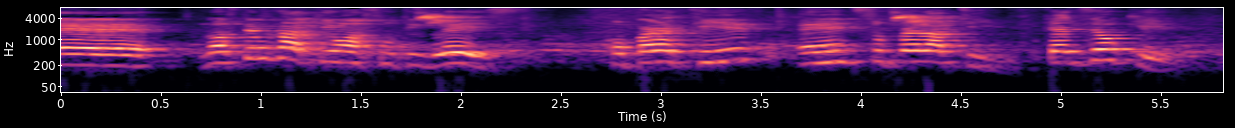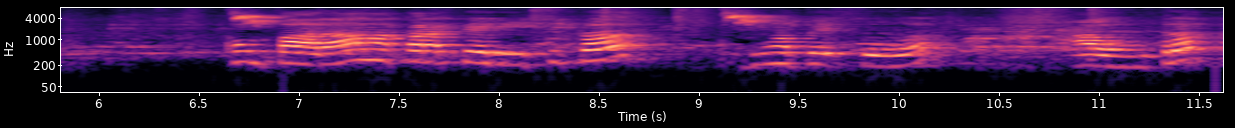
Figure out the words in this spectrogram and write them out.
é, nós temos aqui um assunto em inglês, comparative and superlative. Quer dizer o quê? Comparar uma característica de uma pessoa a outra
